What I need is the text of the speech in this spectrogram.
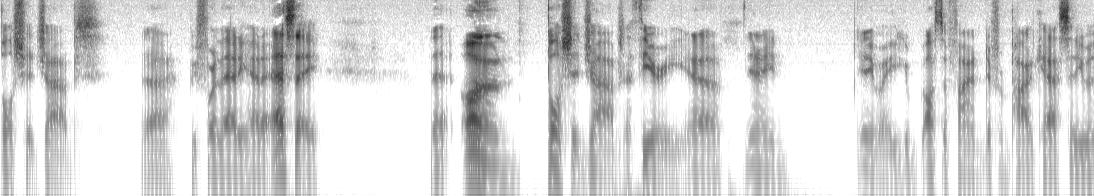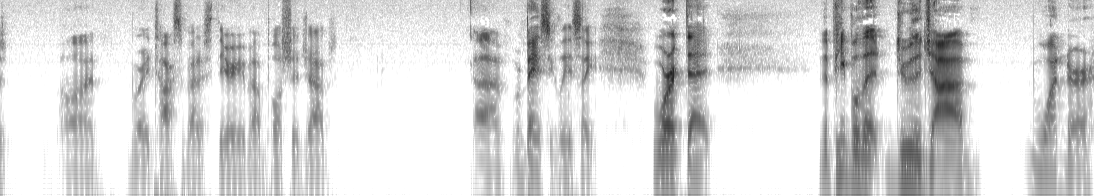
bullshit jobs. Uh, before that, he had an essay that on bullshit jobs, a theory. Uh, know, anyway, you can also find different podcasts that he was on where he talks about his theory about bullshit jobs. Where basically it's like work that the people that do the job wonder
